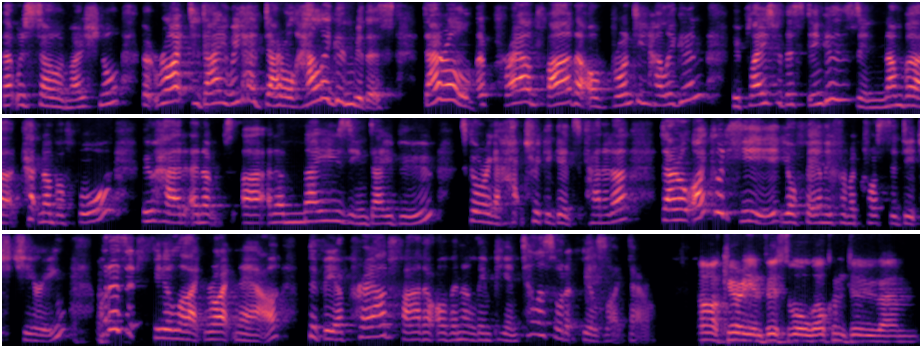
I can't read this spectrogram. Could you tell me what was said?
that was so emotional. But right today, we have Daryl Halligan with us. Daryl, the proud father of Bronte Halligan, who plays for the Stingers in number cap number four, who had an, uh, an amazing debut, scoring a hat trick against Canada. Daryl, I could hear your family from across the ditch cheering. What does it feel like right now to be a proud father of an Olympian? Tell us what it feels like, Daryl. Oh, Kerry, and first of all, welcome to um,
